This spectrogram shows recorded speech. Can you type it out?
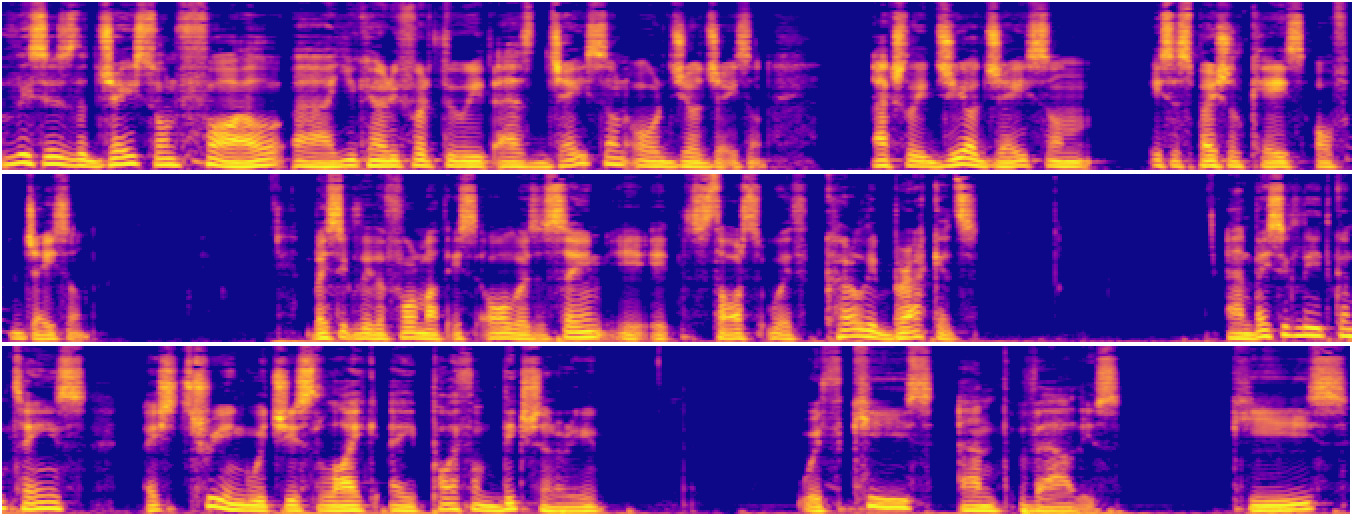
this is the JSON file. Uh, you can refer to it as JSON or GeoJSON. Actually, GeoJSON is a special case of JSON. Basically, the format is always the same. It starts with curly brackets. And basically, it contains a string which is like a Python dictionary with keys and values. Keys,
